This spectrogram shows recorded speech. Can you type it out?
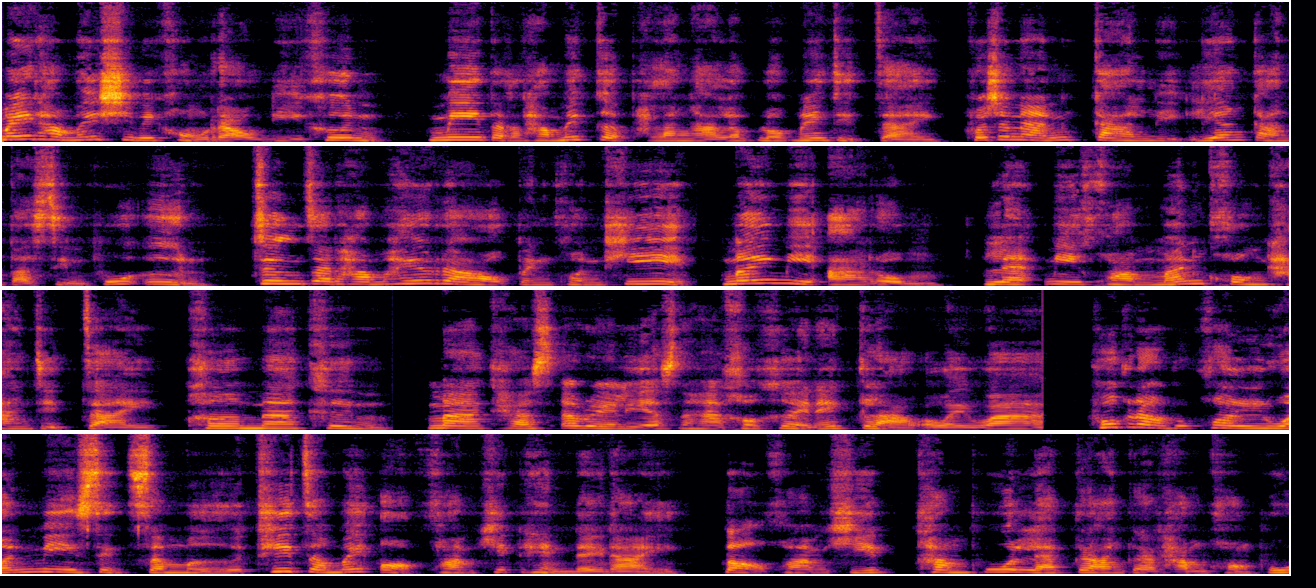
ไม่ทำให้ชีวิตของเราดีขึ้นมีแต่จะทำให้เกิดพลังงานลบๆในจิตใจ เพราะฉะนั้นการหลีกเลี่ยงการตัดสินผู้อื่น จึงจะทำให้เราเป็นคนที่ไม่มีอารมณ์ และมีความมั่นคงทางจิตใจเพิ่มมากขึ้น มาคัสอเรเลียสนะคะ เขาเคยได้กล่าวเอาไว้ว่า พวกเราทุกคนล้วนมีสิทธิ์เสมอที่จะไม่ออกความคิดเห็นใด ๆ ต่อความคิดคำพูดและการกระทำของผู้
